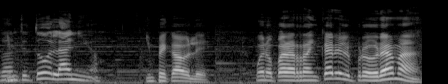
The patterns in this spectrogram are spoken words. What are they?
durante todo el año. Impecable. Bueno, para arrancar el programa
